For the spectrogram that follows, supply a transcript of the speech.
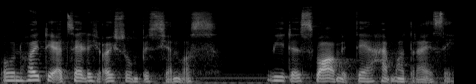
Und heute erzähle ich euch so ein bisschen was wie das war mit der Heimatreise.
